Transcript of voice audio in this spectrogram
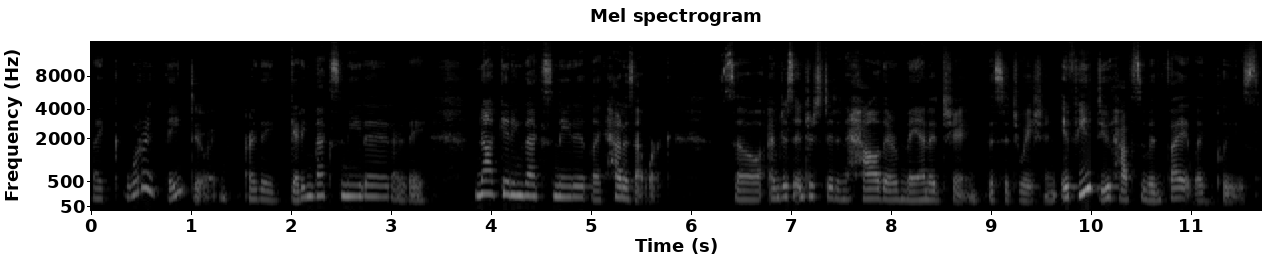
like, what are they doing? Are they getting vaccinated? Are they not getting vaccinated? Like, how does that work? So I'm just interested in how they're managing the situation. If you do have some insight, like, please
